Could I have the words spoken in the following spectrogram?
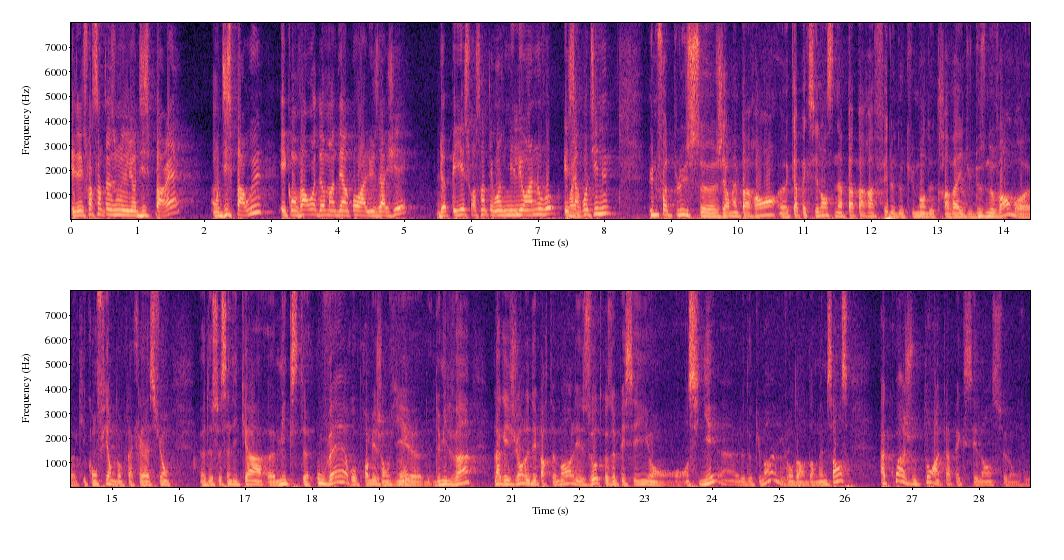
Et les 71 millions disparaissent, ont disparu, et qu'on va redemander encore à l'usager de payer 71 millions à nouveau. Et ça continue. Une fois de plus, euh, Germain Parent, euh, Cap Excellence n'a pas paraffé le document de travail du 12 novembre qui confirme donc la création euh, de ce syndicat euh, mixte ouvert au 1er janvier 2020. Euh, la région, le département, les autres EPCI ont, signé hein, le document, ils vont dans, le même sens. À quoi ajoute-t-on un cap excellence selon vous?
